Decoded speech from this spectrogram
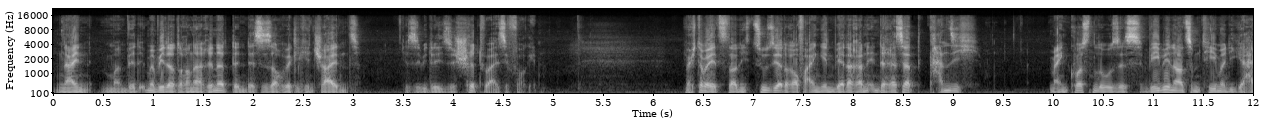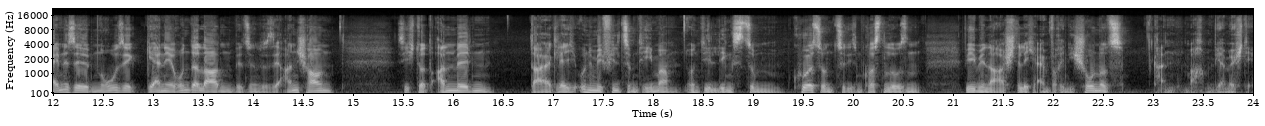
Nein, man wird immer wieder daran erinnert, denn das ist auch wirklich entscheidend. Das ist wieder dieses schrittweise Vorgehen. Ich möchte aber jetzt da nicht zu sehr darauf eingehen. Wer daran Interesse hat, kann sich mein kostenloses Webinar zum Thema die Geheimnisse der Hypnose gerne runterladen bzw. anschauen, sich dort anmelden. Da erkläre ich unheimlich viel zum Thema und die Links zum Kurs und zu diesem kostenlosen Webinar stelle ich einfach in die Shownotes. Kann machen, wer möchte.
